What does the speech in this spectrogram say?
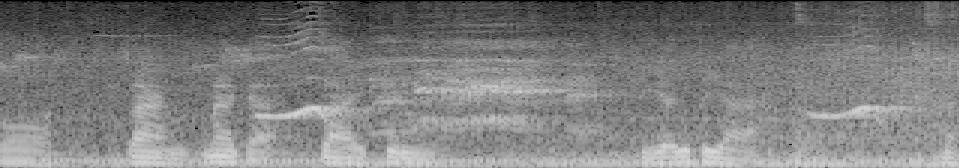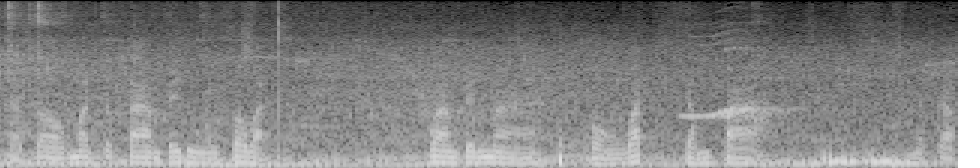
ก็สร้างน่าจะปลายกรุงศรีอยุธยานะครับ เรามาตามไปดูประวัติความเป็นมาของวัด จำปานะครับ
